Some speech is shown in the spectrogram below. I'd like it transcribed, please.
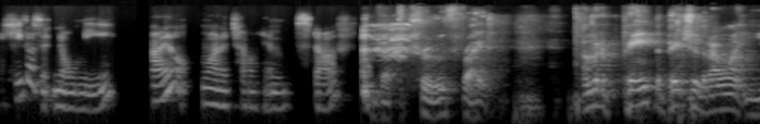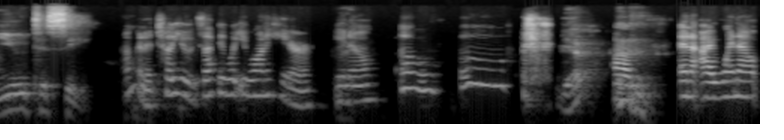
he doesn't know me. I don't want to tell him stuff. That's the truth, right? I'm going to paint the picture that I want you to see. I'm going to tell you exactly what you want to hear, you know? Oh, oh. Yep. um, and I went out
